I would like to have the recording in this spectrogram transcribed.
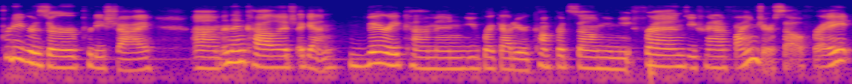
pretty reserved, pretty shy. Um, and then college, again, very common. You break out of your comfort zone, you meet friends, you kind of find yourself, right?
